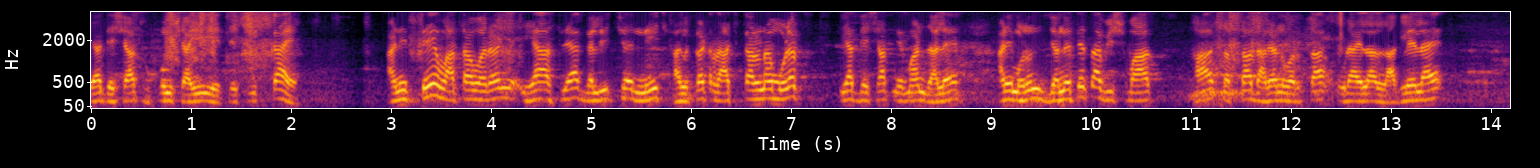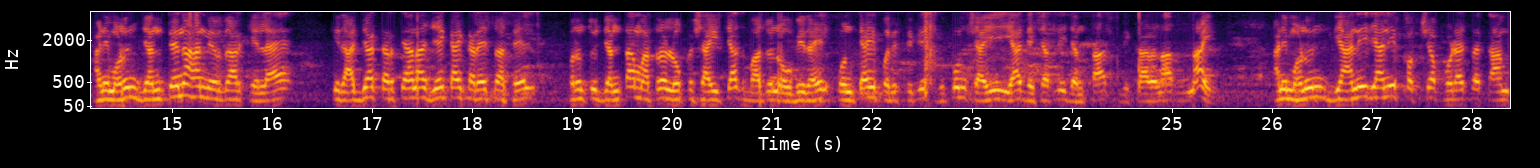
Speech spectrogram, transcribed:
या देशात हुकुमशाही येते की काय? आणि ते वातावरण ह्या असल्या गलिच्छ नीच हलकट राजकारणामुळंच या देशात निर्माण झालं आहे आणि म्हणून जनतेचा विश्वास हा सत्ताधाऱ्यांवरचा उडायला लागलेला आहे. आणि म्हणून जनतेनं हा निर्धार केला आहे की राज्यकर्त्यांना जे काय करायचं असेल परंतु जनता मात्र लोकशाहीच्याच बाजूने उभी राहील. कोणत्याही परिस्थितीत हुकुमशाही या देशातली जनता स्वीकारणार नाही. आणि म्हणून ज्याने ज्याने पक्ष फोडायचं काम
